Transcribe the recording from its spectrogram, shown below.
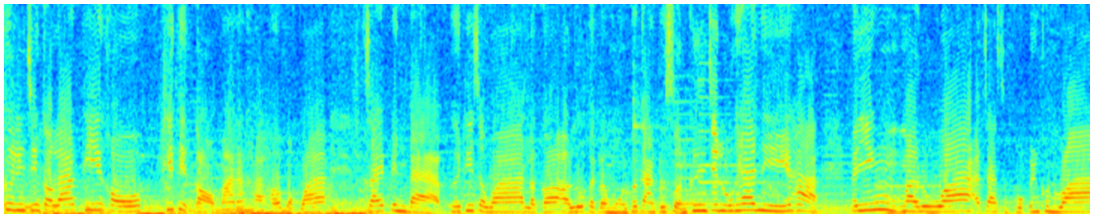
คือจริงๆ ตอนแรกพี่เขาที่ติดต่อมานะคะเขาบอกว่าจะให้เป็นแบบเพื่อที่จะวาดแล้วก็เอารูปไปประมูลเพื่อการกุศลคือจริงๆรู้แค่นี้ค่ะ แล้วยิ่งมารู้ว่าอาจารย์สมภพเป็นคนวา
